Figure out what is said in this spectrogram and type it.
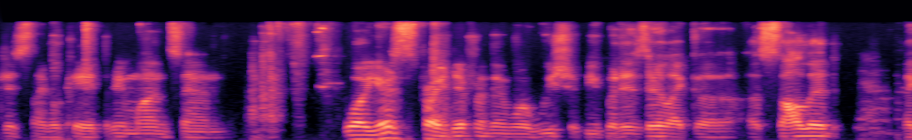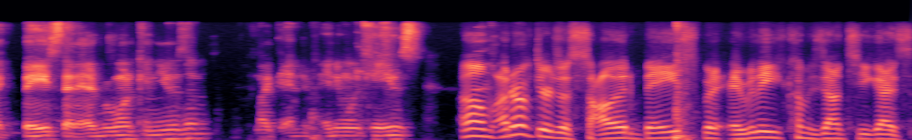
just like, okay, three months and, well, yours is probably different than what we should be, but is there like a, a solid like base that everyone can use them? Like any- anyone can use? Um, I don't know if there's a solid base, but it really comes down to you guys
